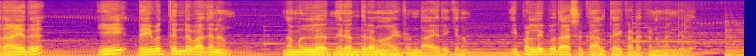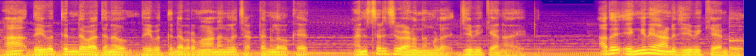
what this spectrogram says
അതായത് ഈ ദൈവത്തിന്റെ വചനം നമ്മളിൽ നിരന്തരമായിട്ടുണ്ടായിരിക്കണം. ഈ പള്ളിപ്രദേശക്കാലത്തേക്ക് കടക്കണമെങ്കിൽ ആ ദൈവത്തിന്റെ വചനവും ദൈവത്തിന്റെ പ്രമാണങ്ങളും ചട്ടങ്ങളും ഒക്കെ അനുസരിച്ച് വേണം നമ്മൾ ജീവിക്കാനായിട്ട്. അത് എങ്ങനെയാണ് ജീവിക്കേണ്ടത്?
